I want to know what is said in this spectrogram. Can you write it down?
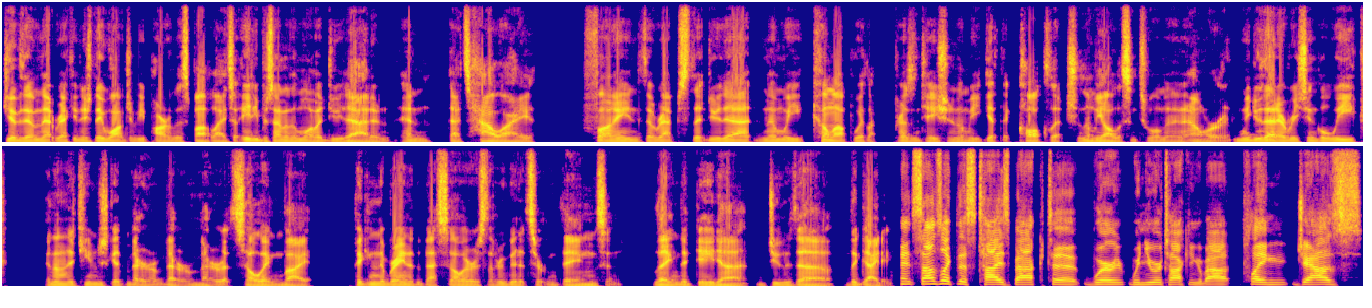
give them that recognition. They want to be part of the spotlight. So 80% of them want to do that. And, and that's how I find the reps that do that. And then we come up with a presentation and we get the call clips and then we all listen to them in an hour. And we do that every single week. And then the team just get better and better and better at selling by picking the brain of the best sellers that are good at certain things and letting the data do the the guiding. It sounds like this ties back to where when you were talking about playing jazz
